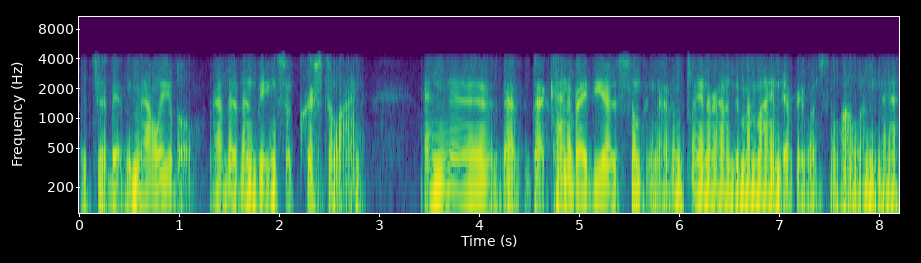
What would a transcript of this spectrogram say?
it's a bit malleable rather than being so crystalline. And uh, that that kind of idea is something that I've been playing around in my mind every once in a while when uh,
